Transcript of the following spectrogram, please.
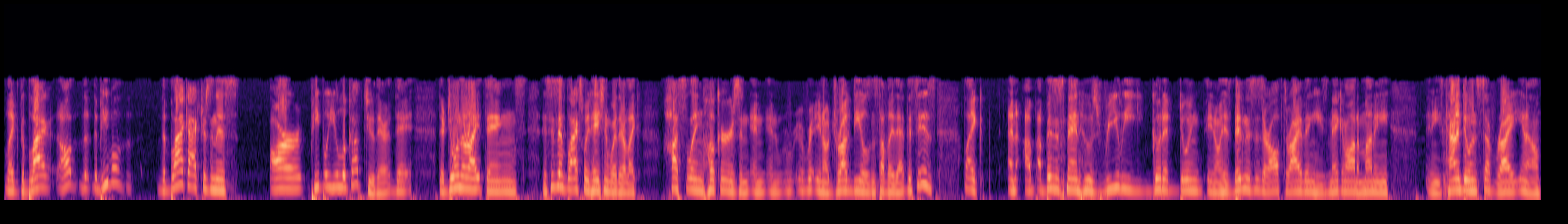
like the black all the, the people the black actors in this are people you look up to. They're they they're doing the right things. This isn't blaxploitation where they're like hustling hookers and and and you know drug deals and stuff like that. This is like an a, a businessman who's really good at doing you know his businesses are all thriving. He's making a lot of money and he's kind of doing stuff right. You know.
